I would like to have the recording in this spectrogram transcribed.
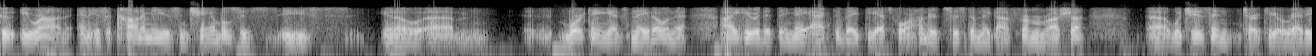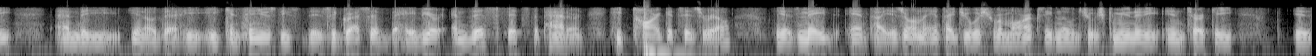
to Iran, and his economy is in shambles. He's, he's you know. Um, working against NATO, and the, I hear that they may activate the S-400 system they got from Russia, uh, which is in Turkey already, and the you know that he he continues these this aggressive behavior, and this fits the pattern. He targets Israel. He has made anti-Israel and anti-Jewish remarks, even though the Jewish community in Turkey is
